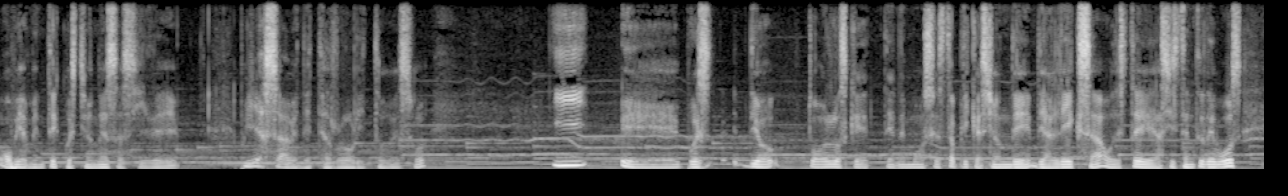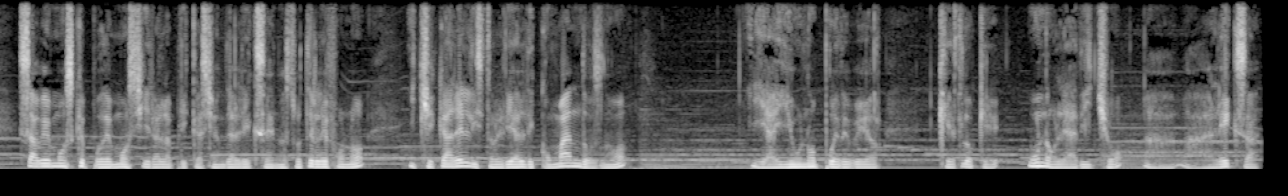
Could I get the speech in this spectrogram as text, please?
obviamente cuestiones así de, pues ya saben, de terror y todo eso. Y eh, pues digo, todos los que tenemos esta aplicación de, de Alexa o de este asistente de voz, sabemos que podemos ir a la aplicación de Alexa en nuestro teléfono y checar el historial de comandos, ¿no? Y ahí uno puede ver qué es lo que uno le ha dicho a, a Alexa.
